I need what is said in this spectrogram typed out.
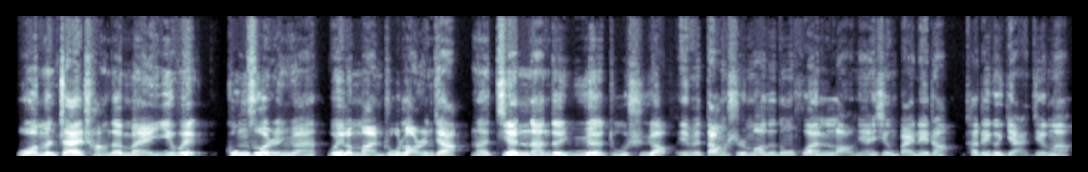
我们在场的每一位工作人员，为了满足老人家那艰难的阅读需要，因为当时毛泽东患老年性白内障，他这个眼睛啊，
